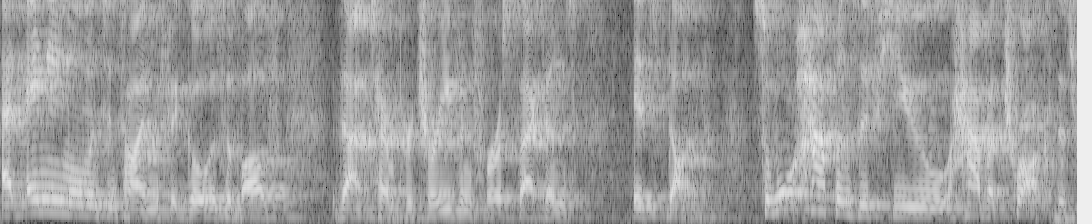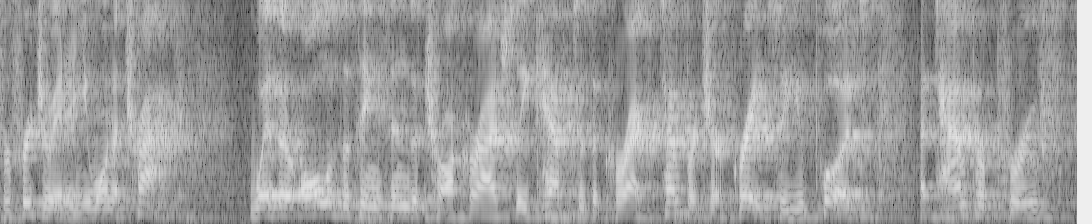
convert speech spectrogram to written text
At any moment in time, if it goes above that temperature, even for a second, it's done. So what happens if you have a truck that's refrigerated and you want to track whether all of the things in the truck are actually kept to the correct temperature? Great. So you put a tamper-proof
